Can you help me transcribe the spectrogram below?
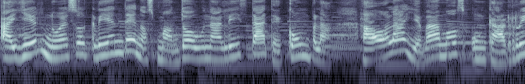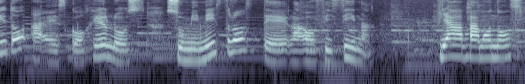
Ayer nuestro cliente nos mandó una lista de compra. Ahora llevamos un carrito a escoger los suministros de la oficina. Ya vámonos.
